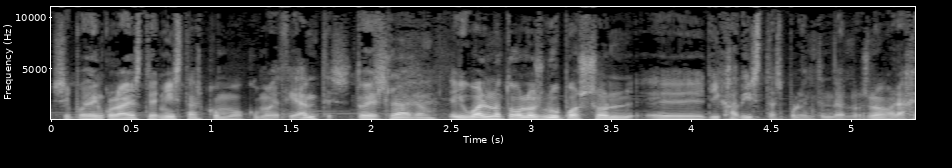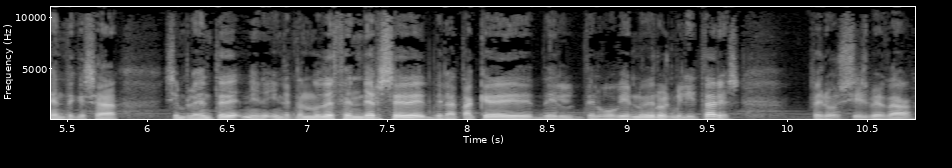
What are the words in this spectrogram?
se pueden colar extremistas, como, como decía antes. Entonces, Claro. igual no todos los grupos son eh, yihadistas, por entendernos, ¿no? Habrá gente que sea simplemente intentando defenderse de- del ataque de- del, del gobierno y de los militares. Pero sí es verdad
